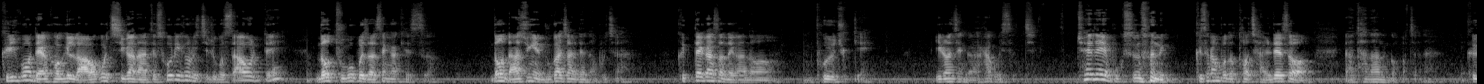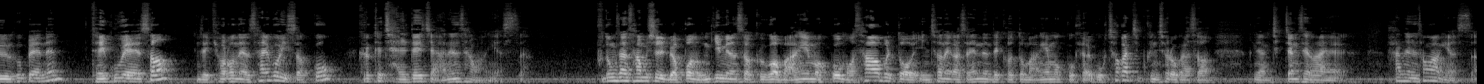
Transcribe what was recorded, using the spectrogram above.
그리고 내가 거길 나오고 지가 나한테 소리소리 지르고 싸울 때 너 두고 보자 생각했어. 너 나중에 누가 잘 되나 보자. 그때 가서 내가 너 보여줄게. 이런 생각을 하고 있었지. 최대의 복수는 그 사람보다 더 잘 돼서 나타나는 거잖아. 그 후배는 대구에서 이제 결혼해서 살고 있었고 그렇게 잘 되지 않은 상황이었어. 부동산 사무실 몇 번 옮기면서 그거 망해먹고 뭐 사업을 또 인천에 가서 했는데 그것도 망해먹고 결국 처갓집 근처로 가서 그냥 직장 생활 하는 상황이었어.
